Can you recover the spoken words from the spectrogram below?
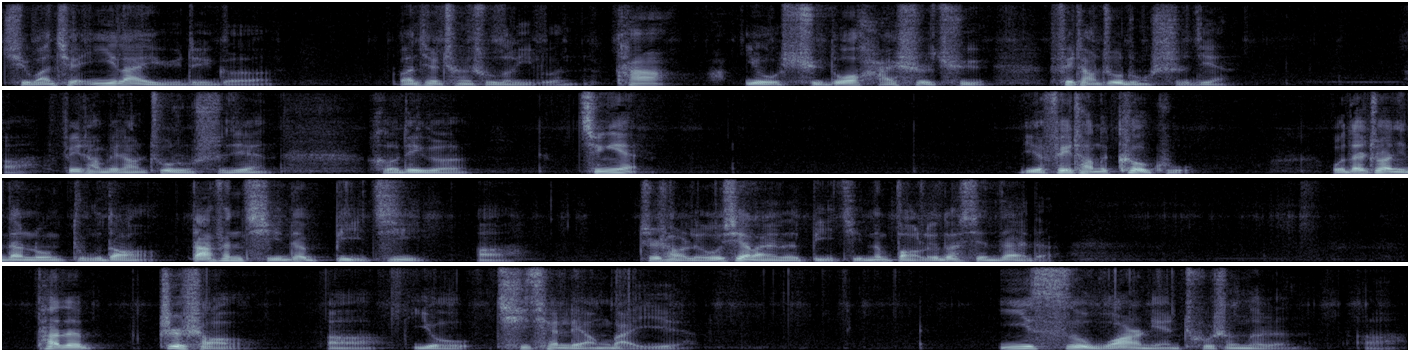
去完全依赖于这个完全成熟的理论，他有许多还是去非常注重实践啊，非常非常注重实践和这个经验，也非常的刻苦。我在传记当中读到达芬奇的笔记啊，至少留下来的笔记能保留到现在的，他的至少啊有七千两百页。一四五二年出生的人啊，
